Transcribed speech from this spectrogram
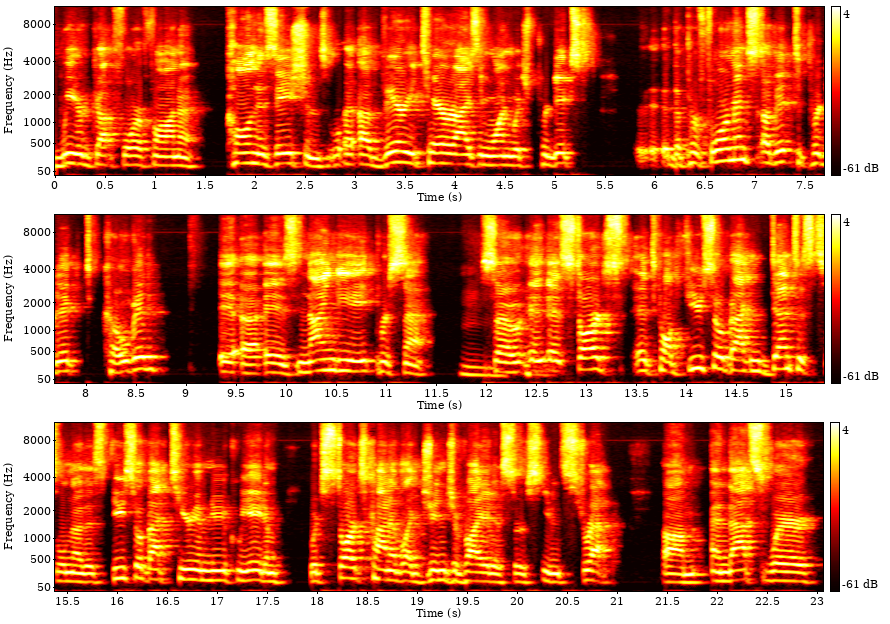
weird gut flora fauna colonizations a very terrorizing one which predicts uh, the performance of it to predict covid uh, is 98% hmm. so it, it, starts it's called fusobacterium dentists will know this fusobacterium nucleatum which starts kind of like gingivitis or even strep um, and that's where,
